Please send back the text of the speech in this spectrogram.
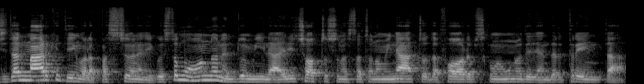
digital marketing, ho la passione di questo mondo, nel 2018 sono stato nominato da Forbes come uno degli under 30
